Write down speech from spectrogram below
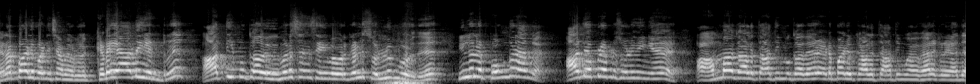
எடப்பாடி பழனிசாமி அவர்களுக்கு கிடையாது என்று அதிமுகவை விமர்சனம் செய்பவர்கள் சொல்லும்பொழுது இல்லை இல்லை பொங்குனாங்க அது எப்படி அப்படி சொல்லுவீங்க? அம்மா காலத்து அதிமுக வேற எடப்பாடி காலத்து அதிமுக வேற கிடையாது.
